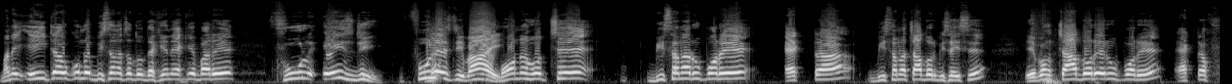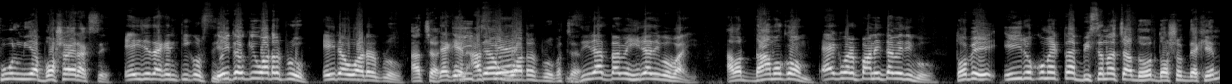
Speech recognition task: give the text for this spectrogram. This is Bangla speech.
মানে এইটাও কোনো বিছানা চাদর দেখেন একেবারে ফুল এইচডি ফুল এইচডি ভাই। মনে হচ্ছে বিছানার উপরে একটা বিছানা চাদর বিছাইছে এবং চাদরের উপরে একটা ফুল নিয়ে বসায় রাখছে। এই যে দেখেন কি করছি। এইটাও কি ওয়াটারপ্রুফ এইটা ওয়াটারপ্রুফ আচ্ছা, দেখেন এইটাও ওয়াটারপ্রুফ আচ্ছা। জিরার দামে হীরা দিব ভাই। আবার দামও কম। একবার পানির দামে দিব। তবে এইরকম একটা বিছানা চাদর দর্শক দেখেন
